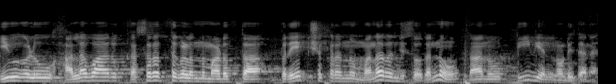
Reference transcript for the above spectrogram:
ಇವುಗಳು ಹಲವಾರು ಕಸರತ್ತುಗಳನ್ನು ಮಾಡುತ್ತಾ ಪ್ರೇಕ್ಷಕರನ್ನು ಮನರಂಜಿಸೋದನ್ನು ನಾನು ಟಿವಿಯಲ್ಲಿ ನೋಡಿದ್ದೇನೆ.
